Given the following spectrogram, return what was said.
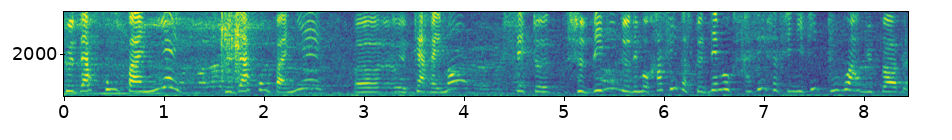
que d'accompagner, carrément ce déni de démocratie, parce que démocratie, ça signifie pouvoir du peuple.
